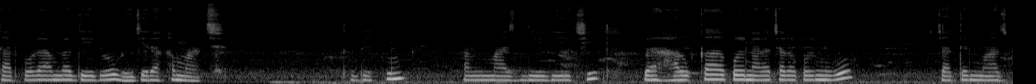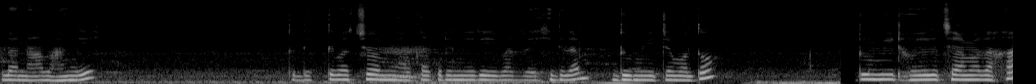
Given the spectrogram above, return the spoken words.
তারপরে আমরা দিয়ে দেবো ভেজে রাখা মাছ। তো দেখুন, আমি মাছ দিয়ে দিয়েছি। এবার হালকা করে নাড়াচাড়া করে নেব, যাতে মাছগুলো না ভাঙে। তো দেখতে পাচ্ছ, আমি হালকা করে নেড়ে এবার রেখে দিলাম দু মিনিটের মতো। দু মিনিট হয়ে গেছে আমার রাখা।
